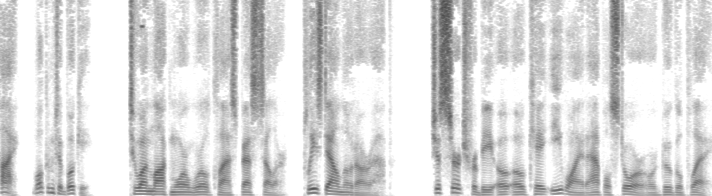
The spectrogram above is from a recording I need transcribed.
Hi, welcome to Bookey. To unlock more world class bestseller, please download our app. Just search for B O O K E Y at Apple Store or Google Play.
